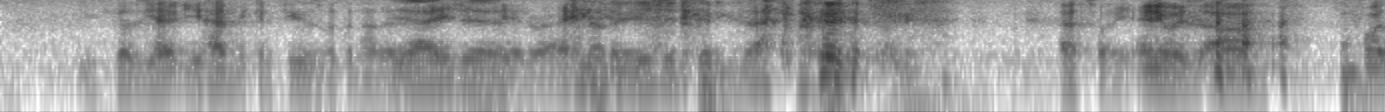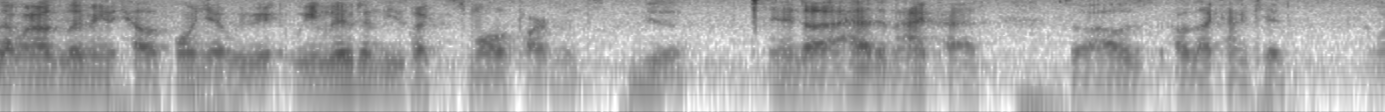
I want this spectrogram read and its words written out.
because you had, you had me confused with another Yeah, Asian kid, right? Another Asian kid, exactly. That's funny. Anyways, um, before that, when I was living in California, we we lived in these like small apartments, Yeah. and uh, I had an iPad, so I was I was that kind of kid,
